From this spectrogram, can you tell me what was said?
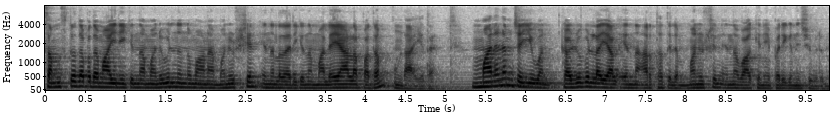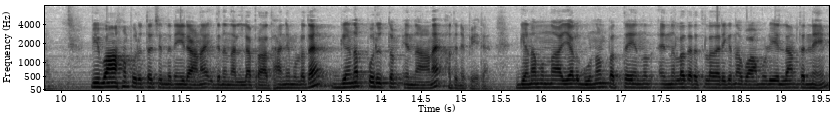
സംസ്കൃത പദമായിരിക്കുന്ന മനുവിൽ നിന്നുമാണ് മനുഷ്യൻ എന്നുള്ളതായിരിക്കുന്ന മലയാള പദം ഉണ്ടായത്. മനനം ചെയ്യുവാൻ കഴിവുള്ളയാൾ എന്ന അർത്ഥത്തിലും മനുഷ്യൻ എന്ന വാക്കിനെ പരിഗണിച്ചു വരുന്നു. വിവാഹ പൊരുത്ത ചിന്തനയിലാണ് ഇതിന് നല്ല പ്രാധാന്യമുള്ളത്. ഗണപ്പൊരുത്തം എന്നാണ് അതിന് പേര്. ഗണമൊന്നായാൽ ഗുണം പത്ത് എന്ന് എന്നുള്ള തരത്തിലുള്ളതായിരിക്കുന്ന വാമൊഴിയെല്ലാം തന്നെ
